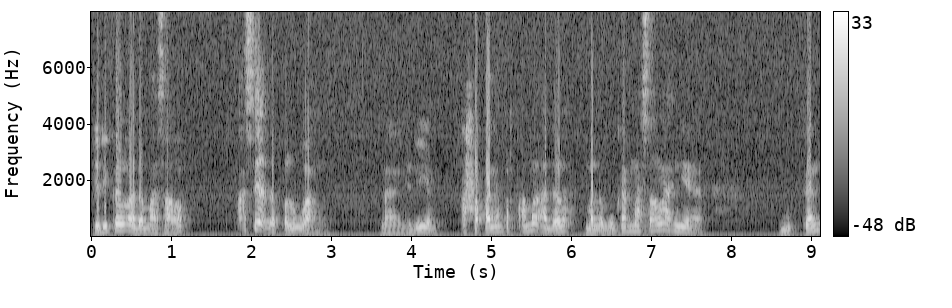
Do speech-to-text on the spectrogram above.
Jadi kalau ada masalah pasti ada peluang. Nah jadi tahapan yang pertama adalah menemukan masalahnya bukan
